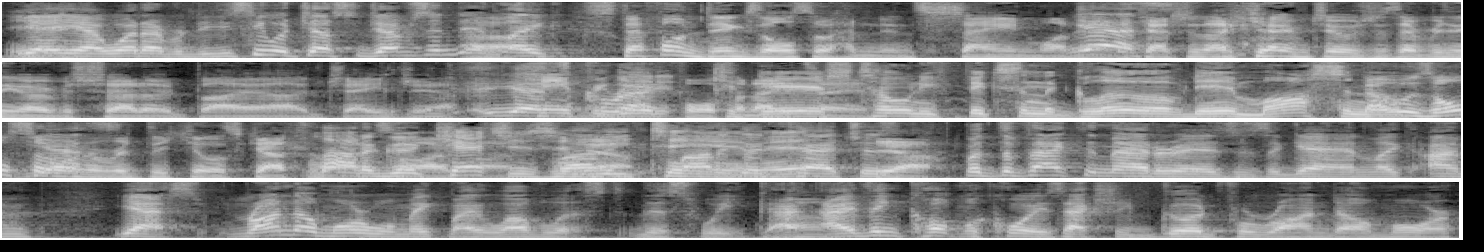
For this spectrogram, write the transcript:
yeah, yeah, whatever. Did you see what Justin Jefferson did? Uh, like, Stefon Diggs also had an insane one-handed Yes. catch in that game too. It was just everything overshadowed by uh, J. Jeff. yes, Can't correct. forget Kadarius Toney fixing the glove, then mossing That was also on a ridiculous catch. A lot of good catches a lot, in of, week 10, lot of good man. catches. Yeah. But the fact of the matter is, is again, like I'm, yes, Rondale Moore will make my love list this week. I, I think Colt McCoy is actually good for Rondale Moore.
